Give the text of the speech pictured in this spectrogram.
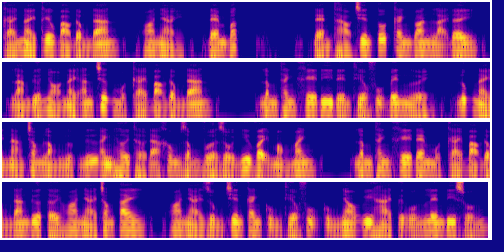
Cái này kêu bảo đồng đan, hoa nhài, đem bất. Đèn thảo chiên tốt canh đoan lại đây, làm đứa nhỏ này ăn trước một cái bảo đồng đan. Lâm Thanh Khê đi đến thiếu phụ bên người, lúc này nàng trong lòng ngược nữ anh hơi thở đã không giống vừa rồi như vậy mỏng manh. Lâm Thanh Khê đem một cái bảo đồng đan đưa tới hoa nhài trong tay, hoa nhài dùng chiên canh cùng thiếu phụ cùng nhau uy hải tử uống lên đi xuống.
